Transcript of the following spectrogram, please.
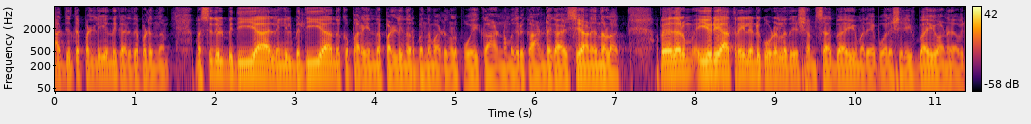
ആദ്യത്തെ പള്ളി എന്ന് കരുതപ്പെടുന്ന മസ്ജിദുൽ ബദിയ അല്ലെങ്കിൽ ബദിയ എന്നൊക്കെ പറയുന്ന പള്ളി നിർബന്ധമായിട്ട് നിങ്ങൾ പോയി കാണണം. അതൊരു കാണേണ്ട കാഴ്ചയാണ് എന്നുള്ളത്. അപ്പോൾ ഏതായാലും ഈ ഒരു യാത്രയിൽ എന്റെ കൂടെ ഉള്ളത് ഷംസാദ് ബായിയും അതേപോലെ ഷെരീഫ് ബായിയും ആണ്. അവർ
